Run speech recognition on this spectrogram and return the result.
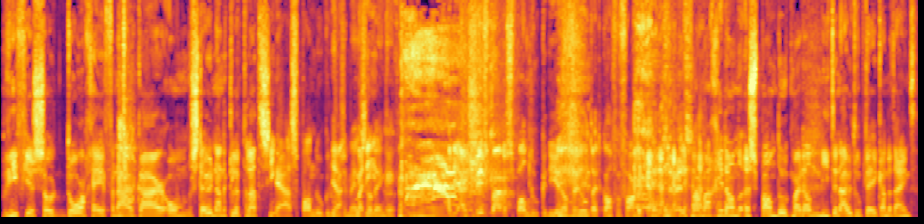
briefjes zo doorgeven naar elkaar om steun aan de club te laten zien? Ja, spandoeken doen Ja, ze meestal, die- denk ik. Van die uitwisbare spandoeken die je dan de hele tijd kan vervangen tijdens de wedstrijd. Maar mag je dan een spandoek, maar dan niet een uitroepteken aan het eind?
